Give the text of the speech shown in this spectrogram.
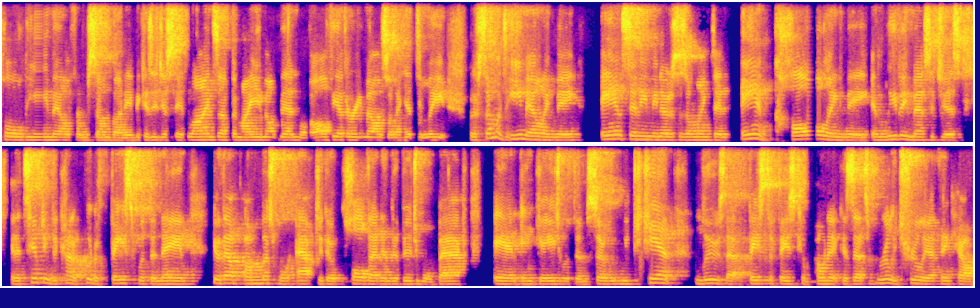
cold email from somebody because it just it lines up in my email bin with all the other emails and I hit delete. But if someone's emailing me and sending me notices on LinkedIn and calling me and leaving messages and attempting to kind of put a face with the name, you know, that I'm much more apt to go call that individual back and engage with them. So we can't lose that face to face component because that's really truly, I think, how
